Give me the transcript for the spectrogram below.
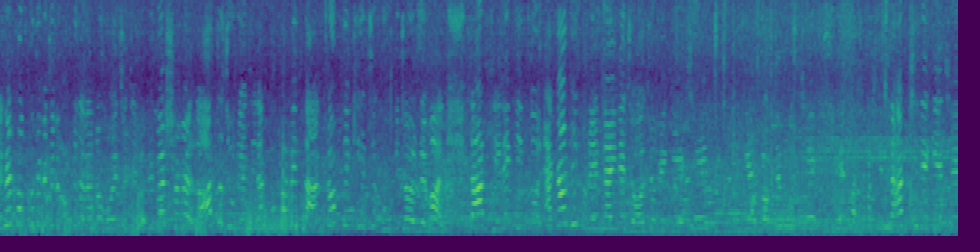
রেলের পক্ষ থেকে যেরকমটা জানানো হয়েছে যে রবিবার সারা রাত জুড়ে যেরকমভাবে তাণ্ডব দেখিয়েছে ঘূর্ণিঝড় রেমাল। তার জেরে কিন্তু একাধিক রেল লাইনে জল জমে গিয়েছে সিগন্যালিংয়ের প্রবলেম হচ্ছে, এর পাশাপাশি তার ছিঁড়ে গিয়েছে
